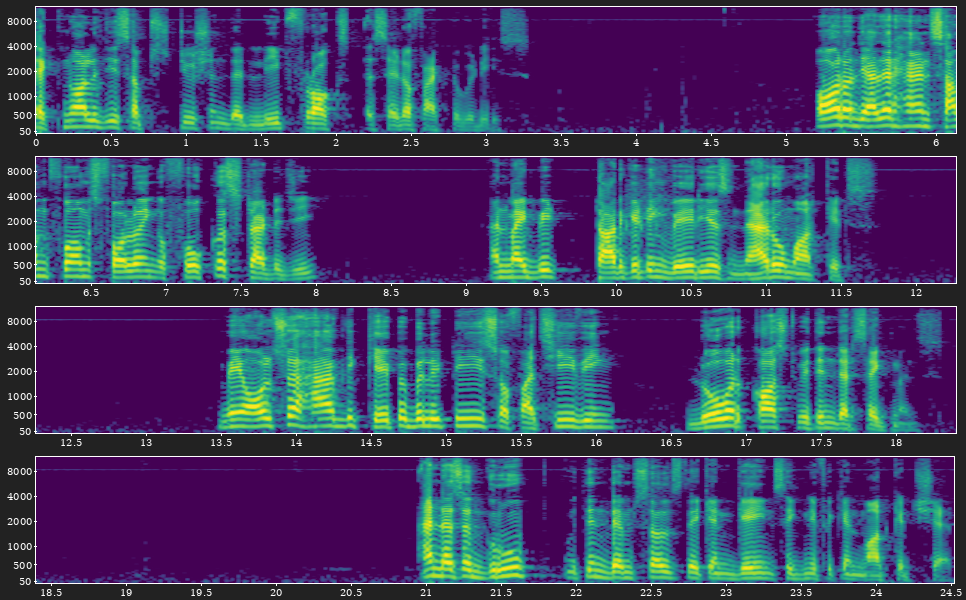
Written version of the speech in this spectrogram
technology substitution that leapfrogs a set of activities. Or on the other hand some firms following a focus strategy and might be targeting various narrow markets may also have the capabilities of achieving lower cost within their segments and as a group within themselves they can gain significant market share.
